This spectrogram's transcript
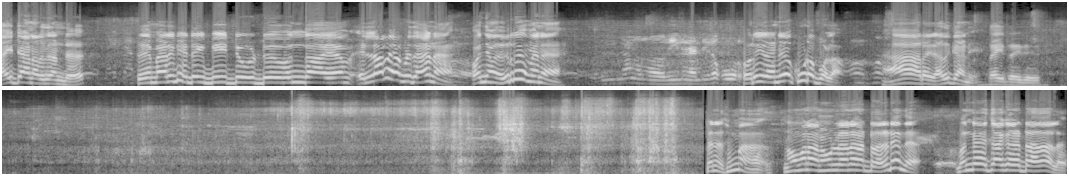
லைட்டானது உண்டு. இதே மாதிரி நேற்றுக்கு பீட்ரூட்டு வெங்காயம் எல்லாமே அப்படி தானே கொஞ்சம் இருக்குமேண்ணே ஒரு ரெண்டு கிலோ கூட போடலாம். ஆ ரைட் அதுக்காண்டி. ரைட் ரைட் என்ன சும்மா நார்மலாக நூலெல்லாம் கட்டுறாரு இந்த வெங்காய சாக்கை கட்டுறாதா இல்லை?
